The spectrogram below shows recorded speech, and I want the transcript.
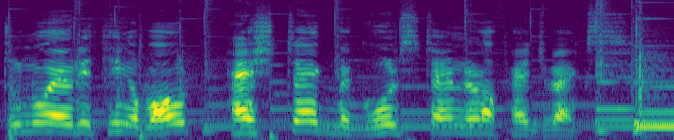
to know everything about hashtag the gold standard of hatchbacks.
